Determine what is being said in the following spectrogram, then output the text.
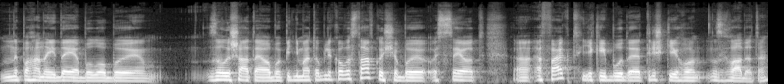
непогана ідея було би залишати або піднімати облікову ставку, щоб ось цей от ефект, який буде, трішки його згладити.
